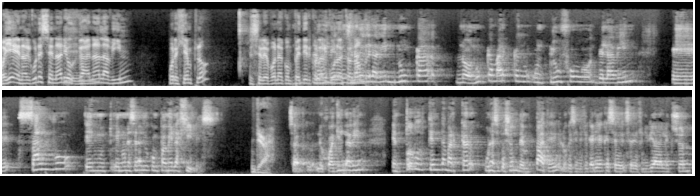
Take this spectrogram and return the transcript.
Oye, ¿en algún escenario eh, gana Lavín? por ejemplo? Si se le pone a competir con alguno de estos nombres. de Lavín nunca, no, nunca marcan un triunfo de Lavín, eh, salvo en un, escenario con Pamela Giles. Ya. O sea, Joaquín Lavín en todos tiende a marcar una situación de empate, lo que significaría que se, definiría la elección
